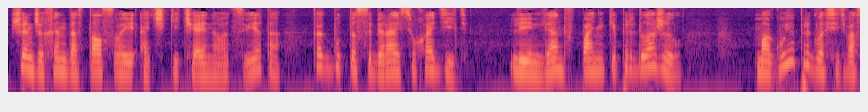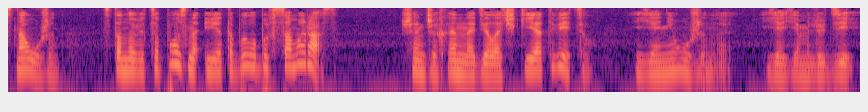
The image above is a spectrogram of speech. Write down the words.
Шенджихен достал свои очки чайного цвета, как будто собираясь уходить. Лин Лян в панике предложил. «Могу я пригласить вас на ужин? Становится поздно, и это было бы в самый раз. Шенджихен надел очки и ответил. «Я не ужинаю, я ем людей».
